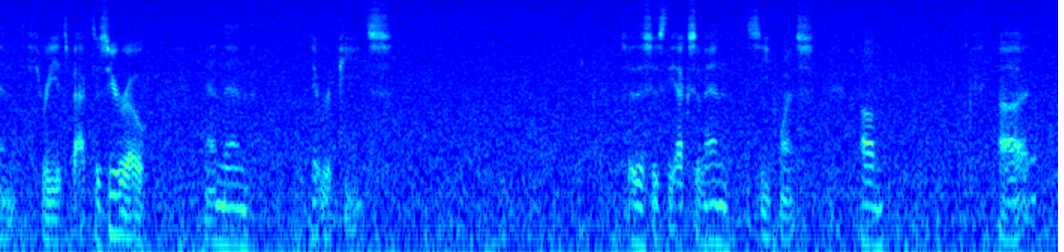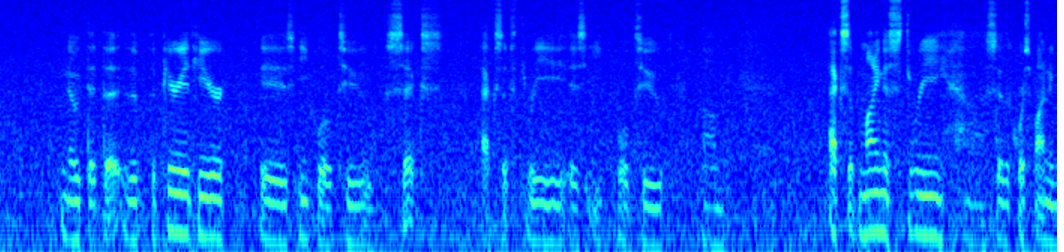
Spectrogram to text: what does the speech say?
then 3 it's back to 0, and then it repeats. So this is the x of n sequence. Um, uh, note that the, the, the period here is equal to 6, x of 3 is equal to um, x of minus 3, uh, so the corresponding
